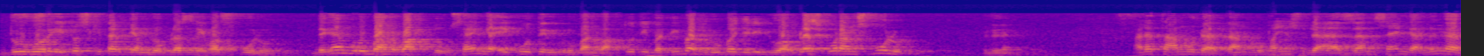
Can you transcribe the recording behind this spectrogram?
Duhur itu sekitar jam 12 lewat 10. Dengan perubahan waktu, saya nggak ikutin perubahan waktu, tiba-tiba berubah jadi 12 kurang 10. Gitu kan? Ada tamu datang, rupanya sudah azan, saya nggak dengar.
